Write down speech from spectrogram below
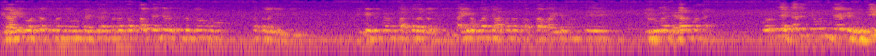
गेल्या अडीच वर्षात सुद्धा निवडणूक घ्यायच्या सगळं सत्ता त्यांच्या रस्त्यावर निवडणूक सत्ताला गेली तिथे ठिकाणी सत्ताला करतील काही लोकांच्या हाताला सत्ता पाहिजे म्हणून ते निवडणुका घेणार पण नाही. परंतु एखादी निवडणूक ज्यावेळी होती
